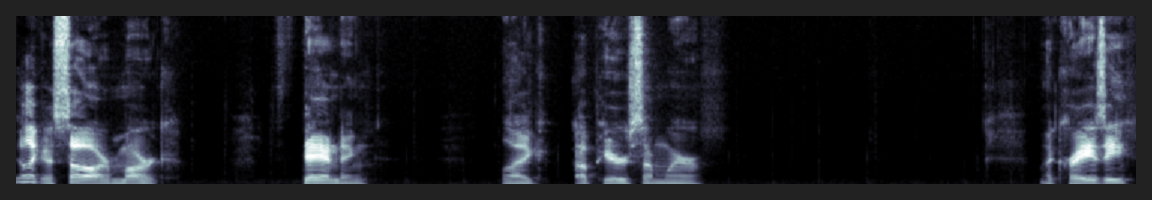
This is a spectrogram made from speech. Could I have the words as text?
Feel like I saw our mark standing, like up here somewhere. Am I crazy?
